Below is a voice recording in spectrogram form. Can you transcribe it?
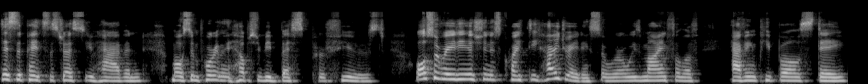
dissipates the stress you have. And most importantly, it helps you be best perfused. Also, radiation is quite dehydrating. So we're always mindful of having people stay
